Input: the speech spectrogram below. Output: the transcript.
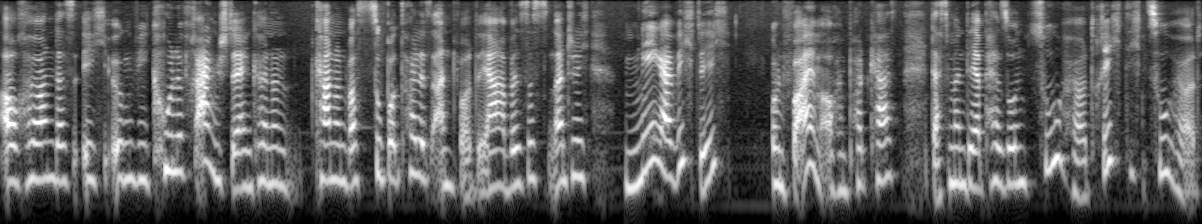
auch hören, dass ich irgendwie coole Fragen stellen können und kann und was super Tolles antworte, ja? Aber es ist natürlich mega wichtig, und vor allem auch im Podcast, dass man der Person zuhört, richtig zuhört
